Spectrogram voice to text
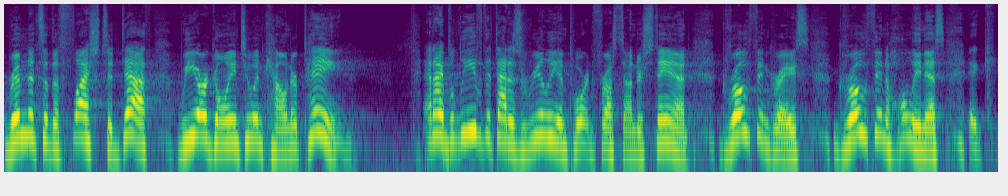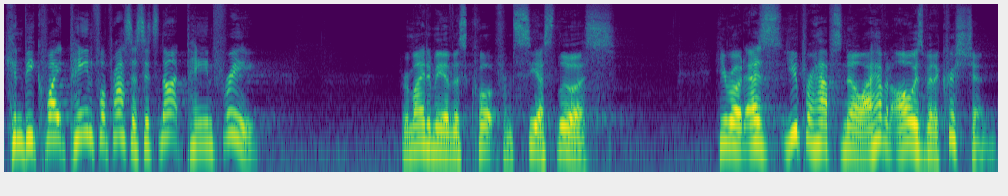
remnants of the flesh to death, we are going to encounter pain. And I believe that that is really important for us to understand. Growth in grace, growth in holiness, it can be quite painful process. It's not pain free. Reminded me of this quote from C.S. Lewis. He wrote, As you perhaps know, I haven't always been a Christian.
